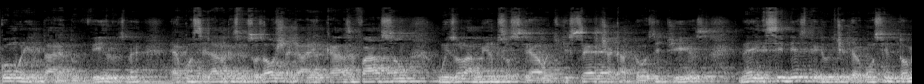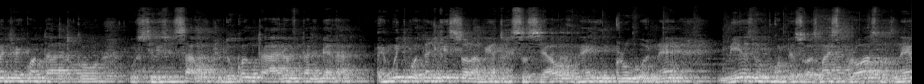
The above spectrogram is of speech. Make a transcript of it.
comunitária do vírus, né, é aconselhável que as pessoas, ao chegarem em casa, façam um isolamento social de 7 a 14 dias, né, e se nesse período tiver algum sintoma, entre em contato com o serviço de saúde. Do contrário, está liberado. É muito importante que esse isolamento social né, inclua, né, mesmo com pessoas mais próximas, né,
